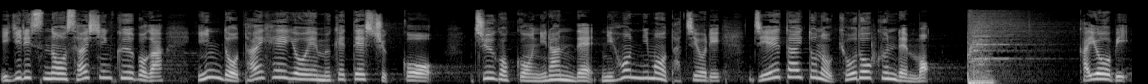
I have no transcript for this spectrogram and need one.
イギリスの最新空母がインド太平洋へ向けて出港。中国を睨んで日本にも立ち寄り、自衛隊との共同訓練も。火曜日、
